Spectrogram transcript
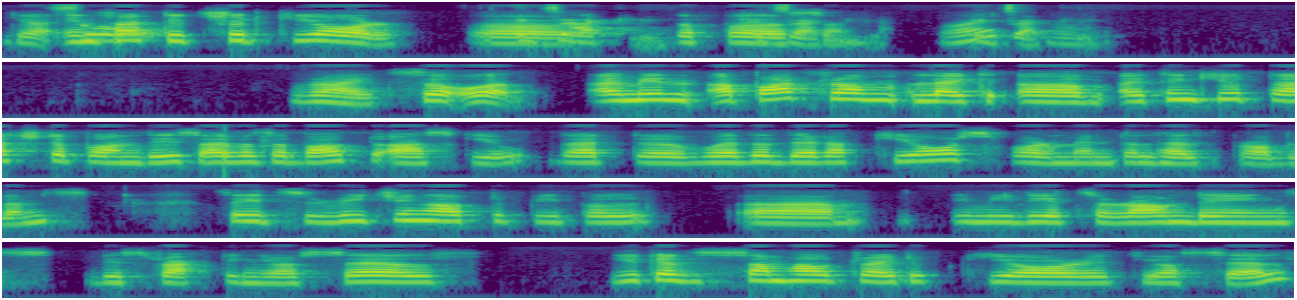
yeah in fact it should cure uh, exactly the person exactly. right exactly right so uh, i mean apart from like um, i think you touched upon this i was about to ask you that uh, whether there are cures for mental health problems so it's reaching out to people um, immediate surroundings distracting yourself you can somehow try to cure it yourself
